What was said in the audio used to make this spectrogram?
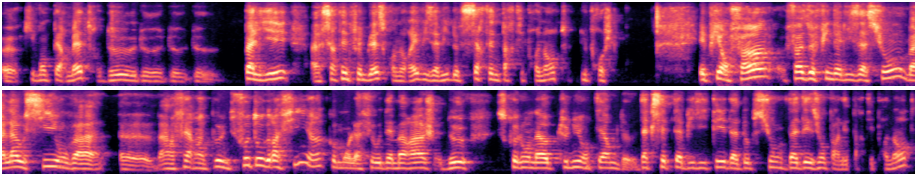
euh, qui vont permettre de, de, pallier à certaines faiblesses qu'on aurait vis-à-vis de certaines parties prenantes du projet. Et puis enfin, phase de finalisation, ben là aussi, on va euh, ben faire un peu une photographie, hein, comme on l'a fait au démarrage, de ce que l'on a obtenu en termes d'acceptabilité, d'adoption, d'adhésion par les parties prenantes.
